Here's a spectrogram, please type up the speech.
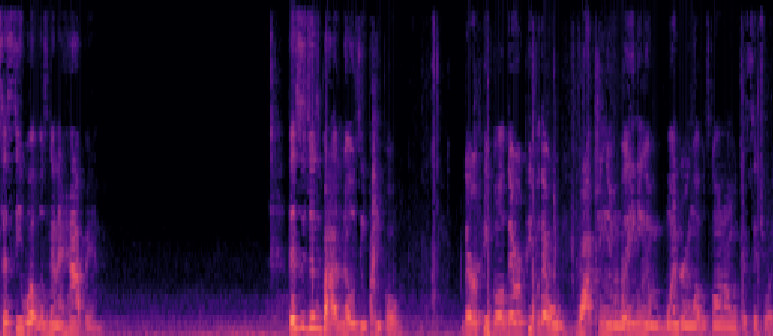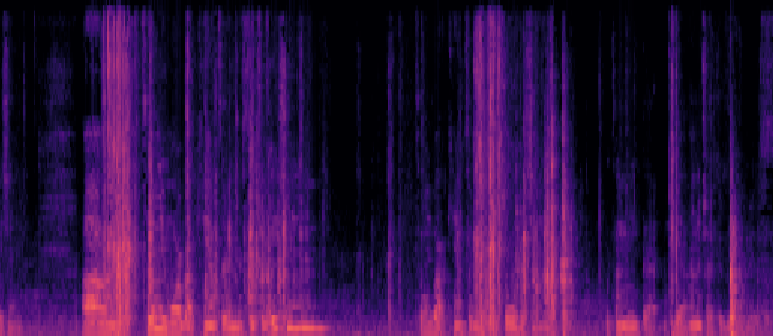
to see what was going to happen. This is just about nosy people. There were people, there were people that were watching and waiting and wondering what was going on with this situation. Um, tell me more about cancer in this situation. Tell me about cancer in this situation. What's underneath that? Yeah, unattractive behaviors.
